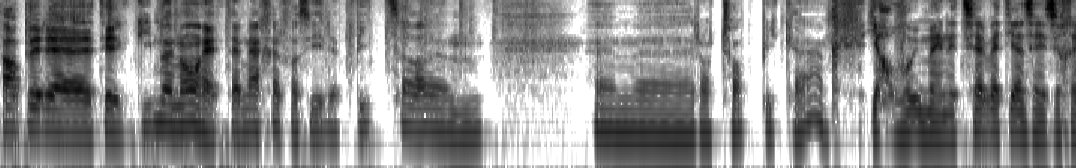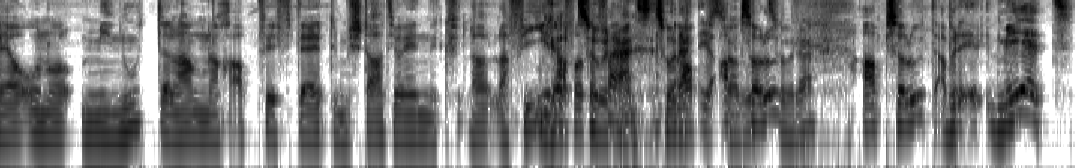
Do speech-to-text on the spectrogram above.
Aber äh, der Gimeno hat dann nachher von seiner Pizza ähm, ähm, äh, Rajopi gegeben. Ja, wo ich meine, die Servetians haben sich ja auch noch minutenlang nach Abpfiff dort im Stadion la, la feiern Ja, von zu den Fans. Zu Recht, ja, Absolut, absolut. Absolut. Aber äh, mir hat...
